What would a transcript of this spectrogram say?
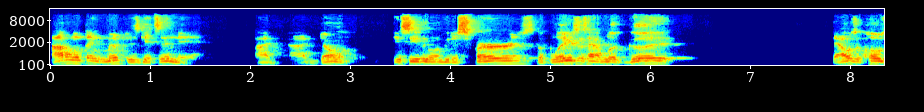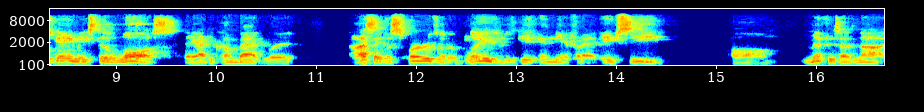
I don't think Memphis gets in there. I I don't. It's either going to be the Spurs. The Blazers have looked good. That was a close game. They still lost. They had to come back, but I say the Spurs or the Blazers get in there for that AC. Um, Memphis has not.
